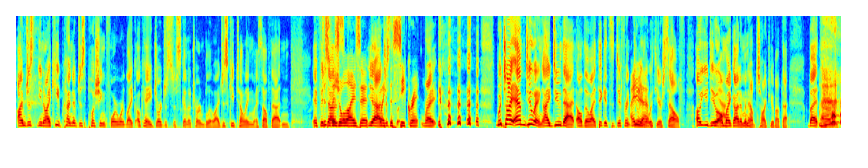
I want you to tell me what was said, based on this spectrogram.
i'm just you know i keep kind of just pushing forward like okay georgia's just going to turn blue i just keep telling myself that and if it does, just does visualize it, yeah like just- the secret. Right. Which I am doing. I do that, although I think it's different I do doing it with yourself. Oh, you do? Oh my God, I'm going to have to talk to you about that. But. Um,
